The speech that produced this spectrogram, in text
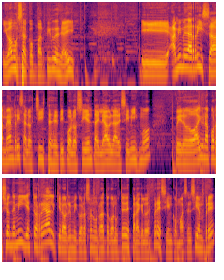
Y vamos a compartir desde ahí. Y a mí me da risa, me dan risa los chistes de tipo lo sienta y le habla de sí mismo. Pero hay una porción de mí, y esto es real, quiero abrir mi corazón un rato con ustedes para que lo desprecien, como hacen siempre.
